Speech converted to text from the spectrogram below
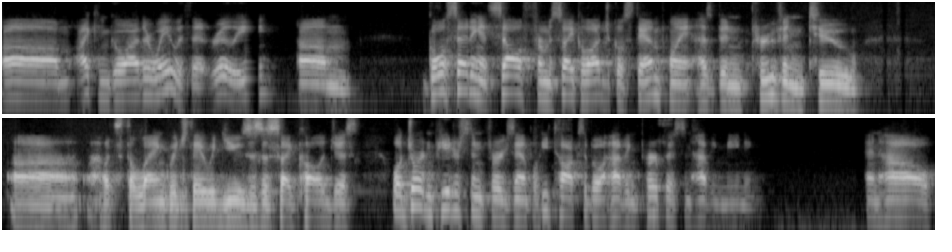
Um, I can go either way with it, really. Um, goal setting itself, from a psychological standpoint, has been proven to uh, what's the language they would use as a psychologist? Well, Jordan Peterson, for example, he talks about having purpose and having meaning and how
